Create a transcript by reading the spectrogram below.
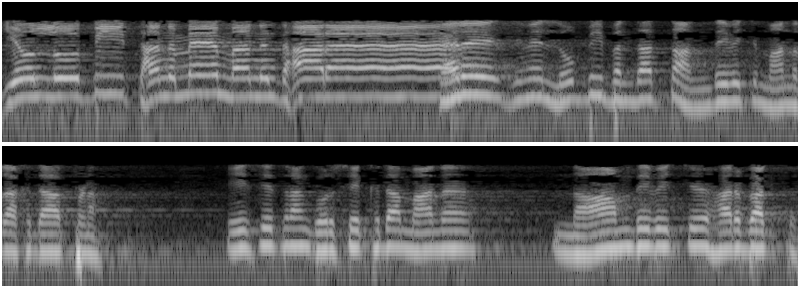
ਜਿਉ ਲੋਭੀ ਧਨ ਮੈਂ ਮਨ ਧਾਰੈ। ਕਹਿੰਦੇ ਜਿਵੇਂ ਲੋਭੀ ਬੰਦਾ ਧਨ ਦੇ ਵਿੱਚ ਮਨ ਰੱਖਦਾ ਆਪਣਾ ਇਸੇ ਤਰ੍ਹਾਂ ਗੁਰਸਿੱਖ ਦਾ ਮਨ ਨਾਮ ਦੇ ਵਿੱਚ ਹਰ ਵਕਤ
